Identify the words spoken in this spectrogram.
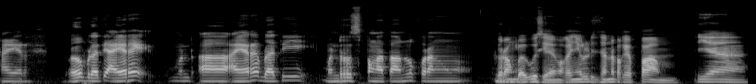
air oh berarti airnya men- eh, airnya berarti menurut pengetahuan lu kurang Kurang bagus ya, makanya lu di sana pakai pam. Iya,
